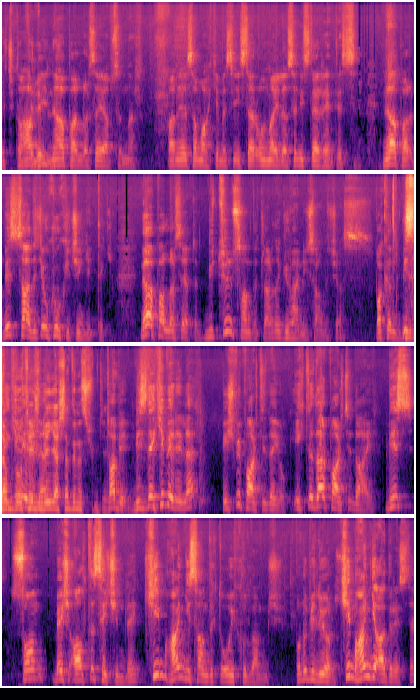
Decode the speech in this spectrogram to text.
e, çıkıp Bey gelebilir. ne yaparlarsa yapsınlar. Anayasa Mahkemesi ister onaylasın ister reddetsin. Ne yapar? Biz sadece hukuk için gittik. Ne yaparlarsa yaptı. Bütün sandıklarda güvenliği sağlayacağız. Bakın bizdeki İstanbul'da o veriler, tecrübeyi yaşadınız çünkü. Tabii bizdeki veriler hiçbir partide yok. İktidar parti dahil. Biz son 5-6 seçimde kim hangi sandıkta oy kullanmış? Bunu biliyoruz. Kim hangi adreste?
